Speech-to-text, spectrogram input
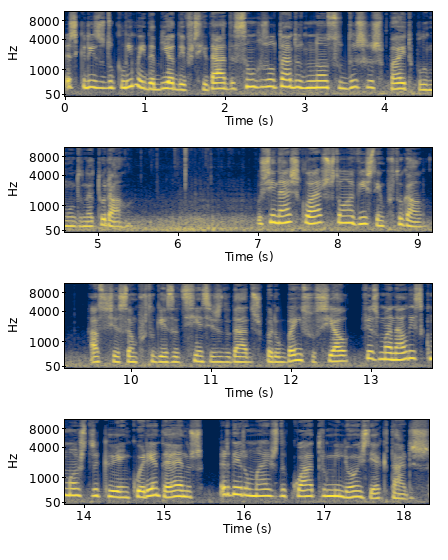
as crises do clima e da biodiversidade são resultado do nosso desrespeito pelo mundo natural. Os sinais claros estão à vista em Portugal. A Associação Portuguesa de Ciências de Dados para o Bem Social fez uma análise que mostra que, em 40 anos, arderam mais de 4 milhões de hectares.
